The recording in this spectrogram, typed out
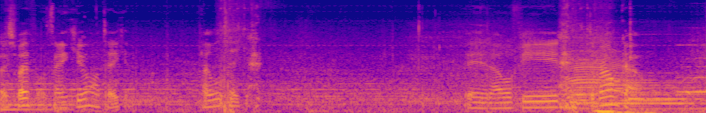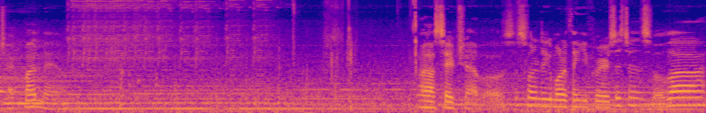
Precise rifle. Thank you. I'll take it. I will take it. And I will feed the brown cow. Check my mail. Uh, safe travels. Just wanted to take a thank you for your assistance. Blah. blah.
